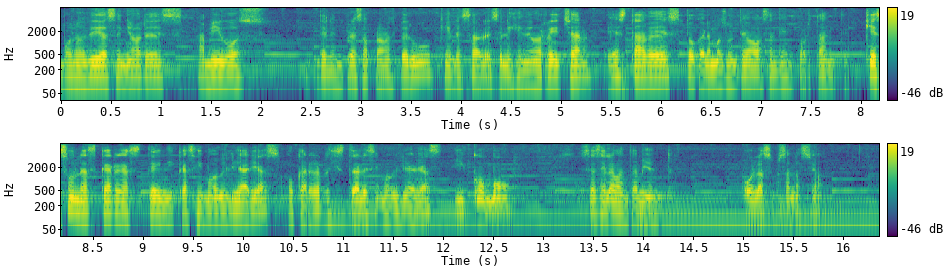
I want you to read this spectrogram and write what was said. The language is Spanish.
Buenos días señores, amigos de la empresa Planos Perú, quien les habla es el ingeniero Richard. Esta vez tocaremos un tema bastante importante. ¿Qué son las cargas técnicas inmobiliarias o cargas registrales inmobiliarias y cómo se hace el levantamiento o la subsanación?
